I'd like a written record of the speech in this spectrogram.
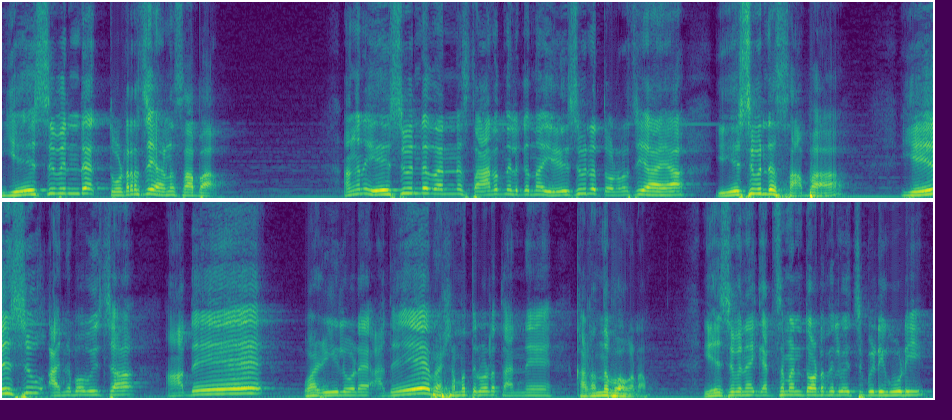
യേശുവിന്റെ തുടർച്ചയാണ് സഭ. അങ്ങനെ യേശുവിന്റെ തന്നെ സ്ഥാനം നിൽക്കുന്ന യേശുവിന്റെ തുടർച്ചയായ യേശുവിന്റെ സഭ യേശു അനുഭവിച്ച അതേ വഴിയിലൂടെ അതേ വിഷമത്തിലൂടെ തന്നെ കടന്നു പോകണം. യേശുവിനെ ഗറ്റ്സമൻ തോട്ടത്തിൽ വെച്ച് പിടികൂടി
